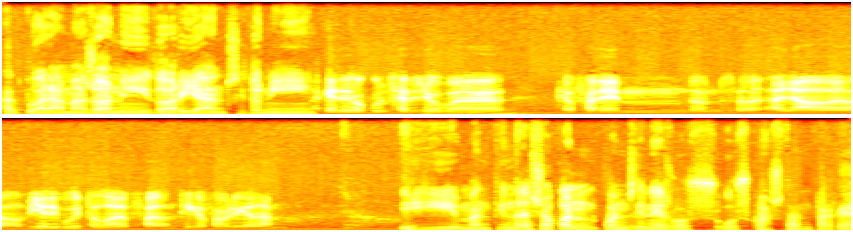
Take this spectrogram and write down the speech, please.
actuarà Amazoni, Dorian, Sidoní... Aquest és el concert jove que farem doncs, allà el dia 18 a la fa, antiga fàbrica d'Am. I mantindre això quan, quants diners us, us costen? Perquè...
